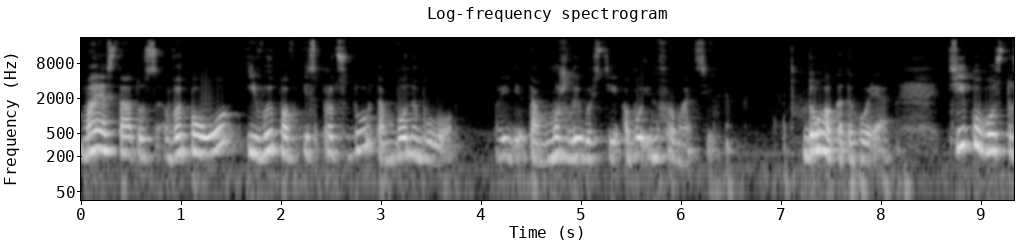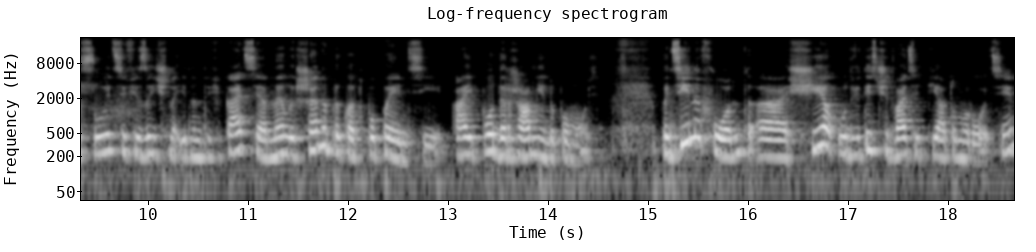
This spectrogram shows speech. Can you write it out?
Має статус ВПО і випав із процедур там, бо не було там можливості або інформації. Друга категорія. Ті, кого стосується фізична ідентифікація не лише, наприклад, по пенсії, а й по державній допомозі. Пенсійний фонд е, ще у 2025 році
